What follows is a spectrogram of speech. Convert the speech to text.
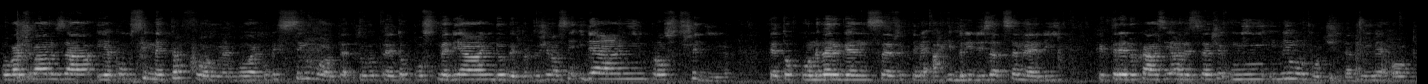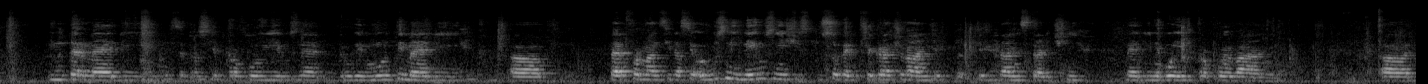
považován za jakousi metaforu nebo jakoby symbol této postmediální doby, protože vlastně ideálním prostředím této konvergence, řekněme, a hybridizace médií, ke které dochází ale ve sféře umění i mimo počítač. Víme o intermédií, kdy se prostě propojují různé druhy multimédií, performancí vlastně o různých, nejrůznějších způsobech překračování těch, těch hranic tradičních médií nebo jejich propojování.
